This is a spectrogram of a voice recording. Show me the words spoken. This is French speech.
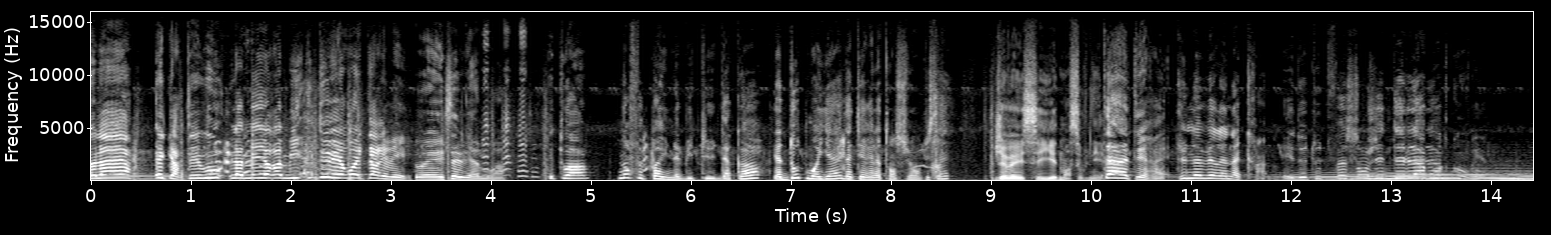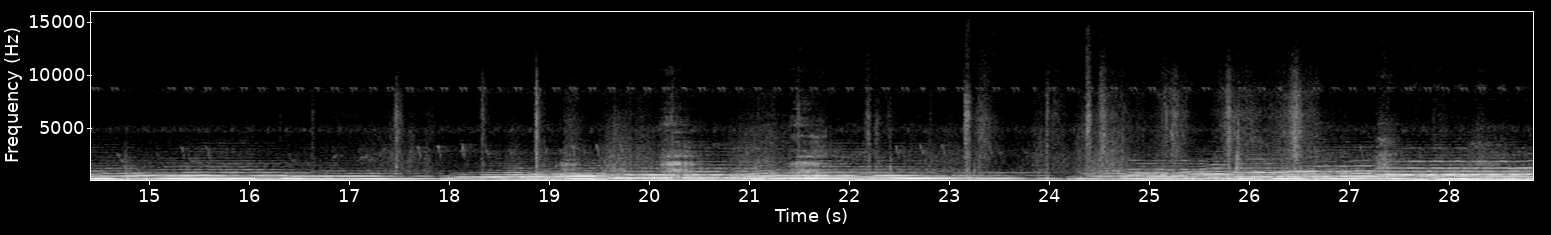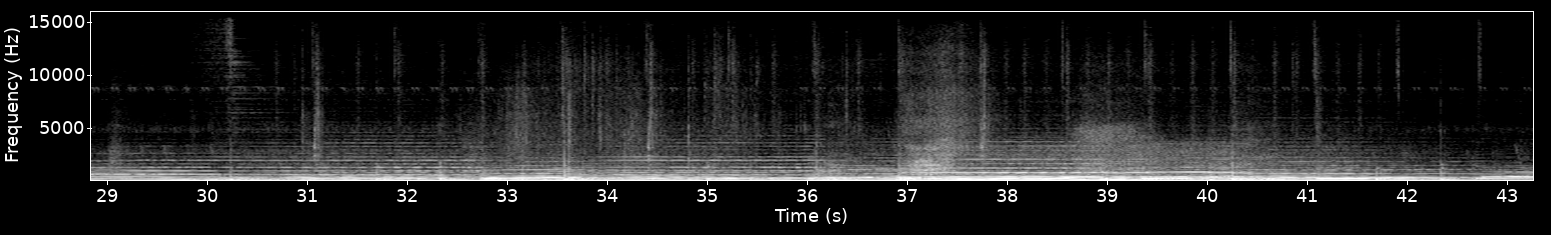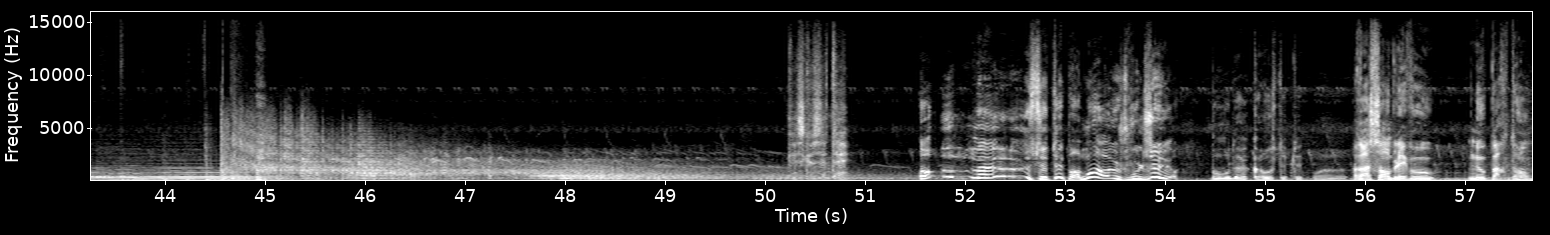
de l'air, écartez-vous, la meilleure amie du héros est arrivée. Oui, c'est bien moi. Et toi N'en fais pas une habitude, d'accord? Il y a d'autres moyens d'attirer l'attention, tu sais? Je vais essayer de m'en souvenir. T'as intérêt, tu n'avais rien à craindre. Et de toute façon, j'étais là pour te couvrir. Qu'est-ce que c'était? Oh, mais c'était pas moi, je vous le jure. Bon, d'accord, c'était peut-être moi. Rassemblez-vous, nous partons.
